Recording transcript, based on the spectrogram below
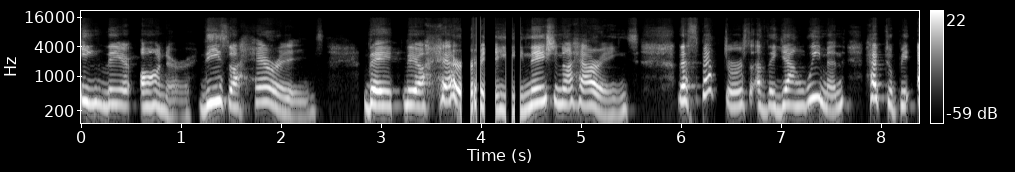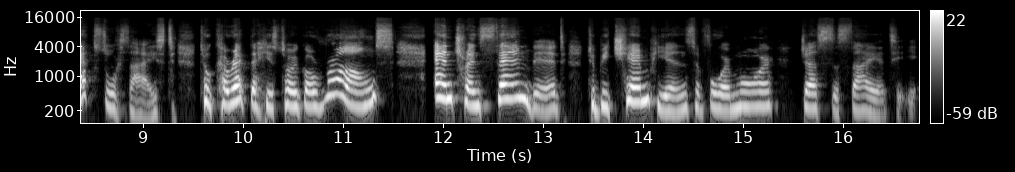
in their honor. These are heroines they, they are herring, national herrings. The specters of the young women had to be exorcised to correct the historical wrongs and transcended to be champions for a more just society.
